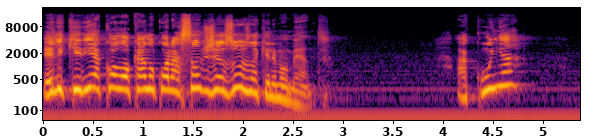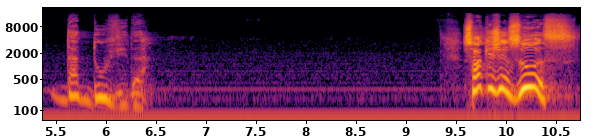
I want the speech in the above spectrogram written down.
ele queria colocar no coração de Jesus naquele momento? A cunha da dúvida. Só que Jesus,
